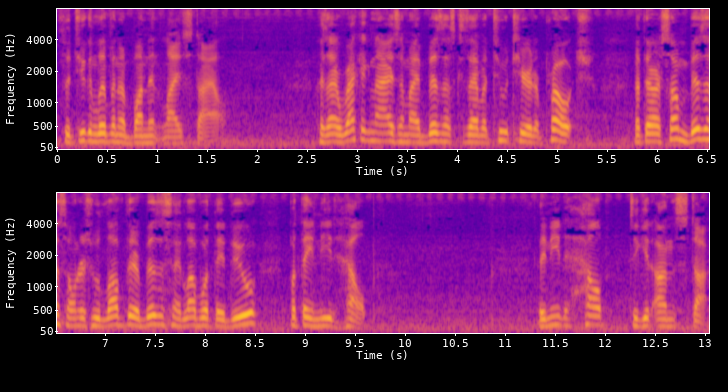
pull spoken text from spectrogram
so that you can live an abundant lifestyle. Because I recognize in my business, because I have a two tiered approach, that there are some business owners who love their business and they love what they do, but they need help. They need help to get unstuck.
